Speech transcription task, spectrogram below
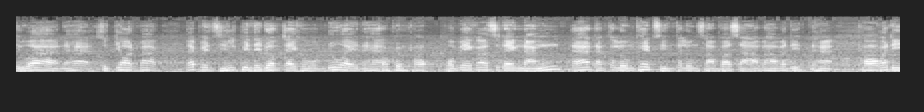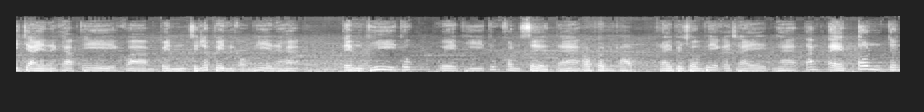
ถือว่านะฮะสุดยอดมาก และเป็นศิลปินในดวงใจของผมด้วยนะฮะขอบคุณครับ ผมเองก็แสดงหนังนะฮะหนังตะลุงเทพศิลป์ตะลุงสามภาษามหาบัณฑิตนะฮะครับก็ดีใจนะครับที่ความเป็นศิลปินของพี่นะฮะเต็มที่ทุกเวทีทุกคอนเสิร์ตนะฮะขอบคุณครับ ใครไปชมพี่เอกชัยนะฮะตั้งแต่ต้นจน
